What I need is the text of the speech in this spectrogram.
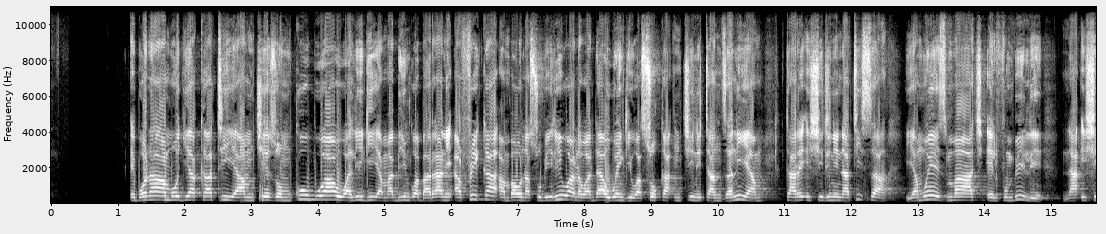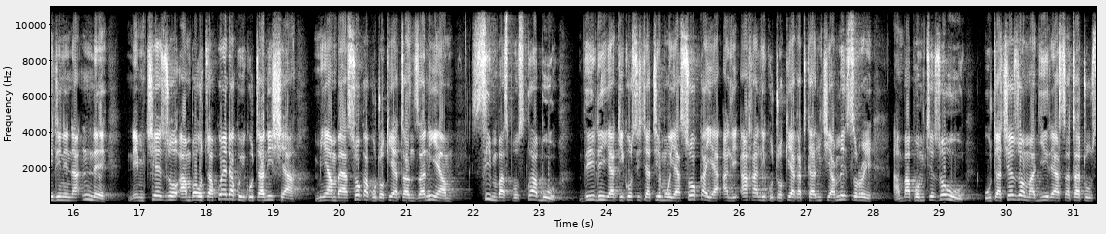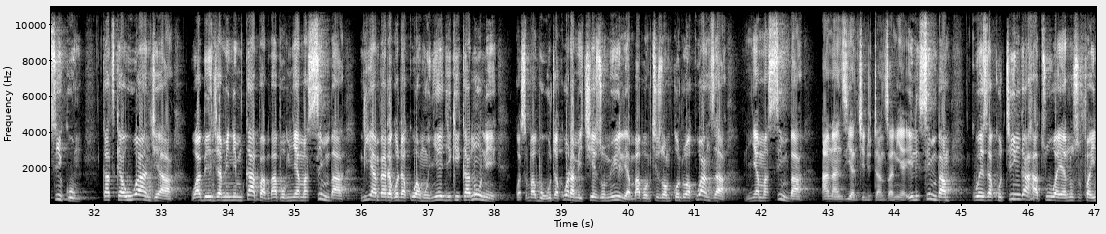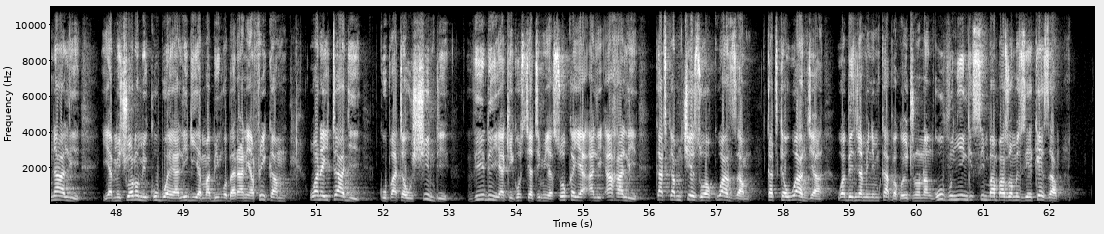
E bwana, moja kati ya mchezo mkubwa wa ligi ya mabingwa barani Afrika ambao unasubiriwa na wadau wengi wa soka nchini Tanzania tarehe ishirini na tisa ya mwezi Machi elfu mbili na ishirini na nne ni mchezo ambao utakwenda kuikutanisha miamba ya soka kutokea Tanzania Simba Sports Club dhidi ya kikosi cha timu ya soka ya Al Ahly kutokea katika nchi ya Misri, ambapo mchezo huu utachezwa majira ya saa tatu usiku katika uwanja wa Benjamin Mkapa, ambapo mnyama Simba ndiye ambaye atakwenda kuwa mwenyeji kikanuni, kwa sababu kutakuwa na michezo miwili, ambapo mchezo wa mkondo wa kwanza mnyama Simba anaanzia nchini Tanzania. Ili Simba kuweza kutinga hatua ya nusu fainali ya michuano mikubwa ya ligi ya mabingwa barani Afrika, wanahitaji kupata ushindi dhidi ya kikosi cha timu ya soka ya Al Ahly katika mchezo wa kwanza katika uwanja wa Benjamin Mkapa. Kwa hiyo tunaona nguvu nyingi Simba ambazo wameziwekeza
